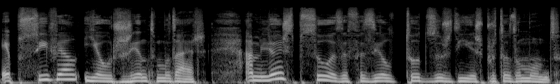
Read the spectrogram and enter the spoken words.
É possível e é urgente mudar. Há milhões de pessoas a fazê-lo todos os dias por todo o mundo.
